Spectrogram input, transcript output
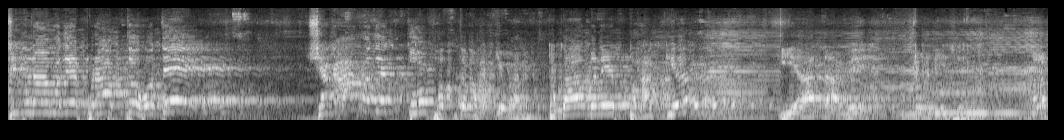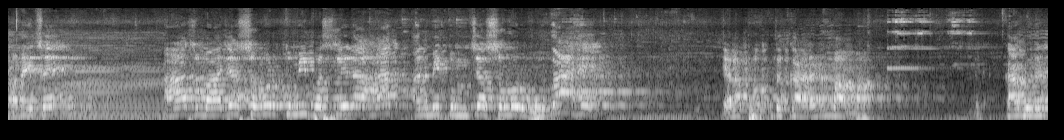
जीवनामध्ये प्राप्त होते जगामध्ये तो फक्त भाग्यवान आहे. तुका म्हणे भाग्य या नावे जोडीचे मला म्हणायचंय आज माझ्यासमोर तुम्ही बसलेला आहात आणि मी तुमच्यासमोर उभा आहे. याला फक्त कारण मामा. का बरं?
